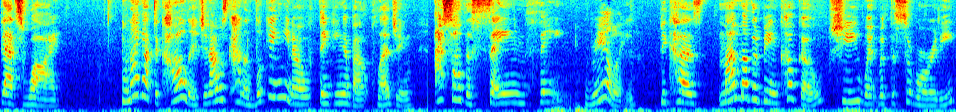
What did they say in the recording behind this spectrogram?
that's why. When I got to college and I was kind of looking, you know, thinking about pledging, I saw the same thing. Really? Because my mother, being Coco, she went with the sorority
